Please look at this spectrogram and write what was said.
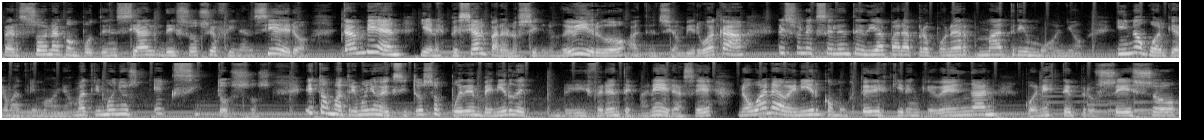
persona con potencial de socio financiero. También, y en especial para los signos de Virgo, atención Virgo acá, es un excelente día para proponer matrimonio. Y no cualquier matrimonio, matrimonios exitosos. Estos matrimonios exitosos pueden venir de, diferentes maneras. ¿eh? No van a venir como ustedes quieren que vengan, con este proceso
